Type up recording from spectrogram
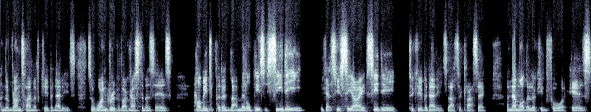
and the runtime of Kubernetes. So one group of our customers is, help me to put in that middle piece of CD that gets you CI, CD to Kubernetes. That's a classic. And then what they're looking for is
